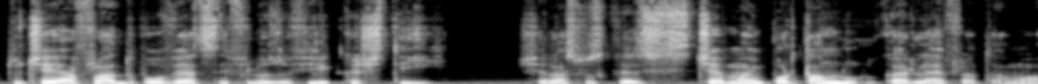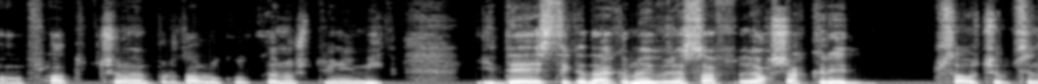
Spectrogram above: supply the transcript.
tu ce ai aflat după o viață de filozofie că știi? Și el a spus că este cel mai important lucru care l-ai aflat. Am aflat cel mai important lucru că nu știu nimic. Ideea este că dacă noi vrem să aflăm, așa cred, sau ce puțin,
